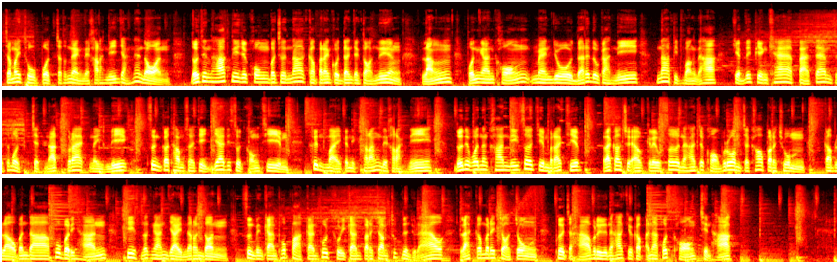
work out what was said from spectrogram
จะไม่ถูกปลดจากตำแหน่งในครั้งนี้อย่างแน่นอน โดยเทนฮากเนี่ยยังคงเผชิญหน้ากับแรงกดดันอย่างต่อเนื่อง หลังผลงานของแมนยูในฤดูกาลนี้น่าผิดหวังนะฮะ เก็บได้เพียงแค่ 8 แต้มจากทั้งหมด 7 นัดแรกในลีก ซึ่งก็ทำสถิติแย่ที่สุดของทีม ขึ้นใหม่กันอีกครั้งในครั้งนี้ โดยในวันอังคารนี้เซอร์จิมแรดคลิฟและก็จูเอลเกรลเซอร์นะฮะเจ้าของร่วมจะเข้าประชุม กับเหล่าบรรดาผู้บริหารที่สำนักงานใหญ่ในลอนดอน ซึ่งเป็นการพบปากการพูดคุยกันประจำทุกเดือนอยู่แล้ว และก็ไม่ได้จาะจง เพื่อจะหาบรือนะฮะเกี่ยวกับอนาคตของเชนฮาก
